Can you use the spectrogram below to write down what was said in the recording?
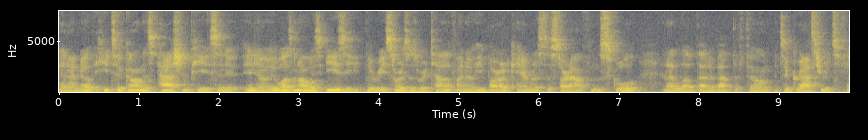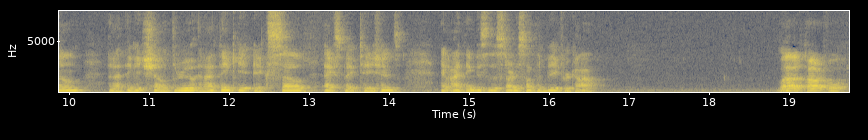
and I know that he took on this passion piece, and it you know it wasn't always easy. The resources were tough. I know he borrowed cameras to start out from the school, and I love that about the film. It's a grassroots film, and I think it shone through, and I think it excelled expectations. And I think this is the start of something big for Kyle. Wow, that's powerful.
